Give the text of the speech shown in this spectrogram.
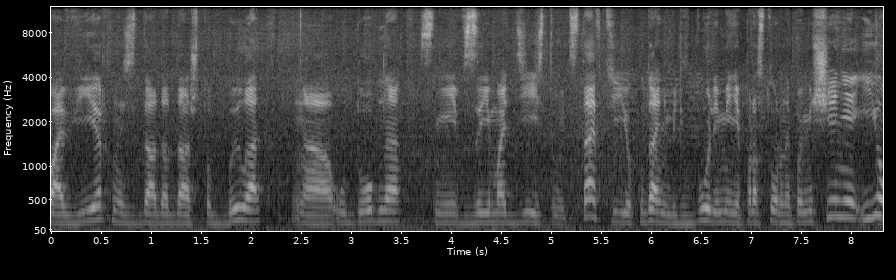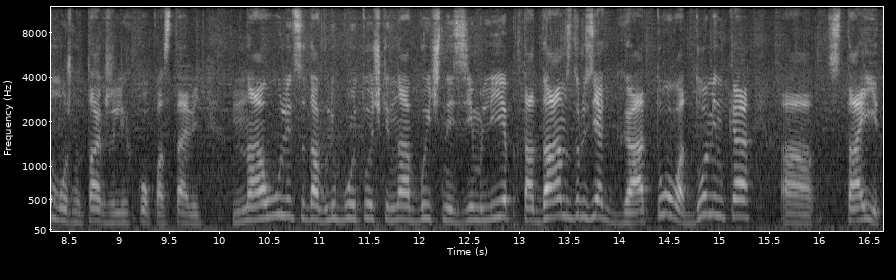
поверхность, да-да-да, чтобы было а, удобно с ней взаимодействовать. Ставьте ее куда-нибудь в более-менее просторное помещение. Ее можно также легко поставить на улице, да, в любой точке на обычной земле. Тадамс, друзья, готово. Доминка а, стоит.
